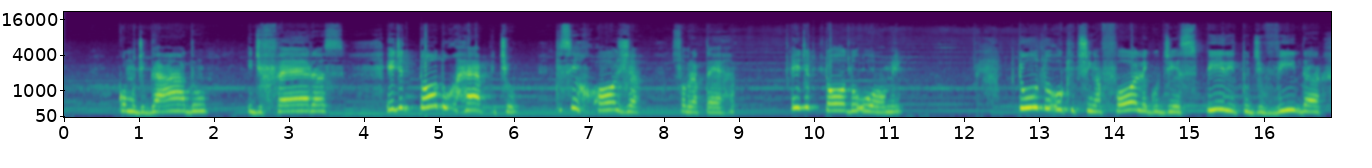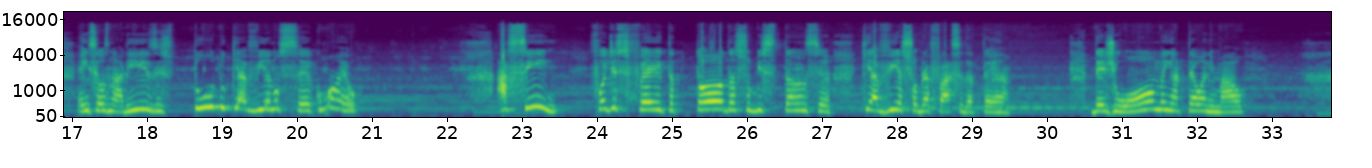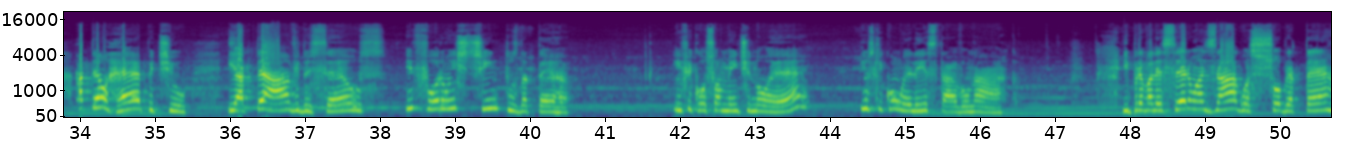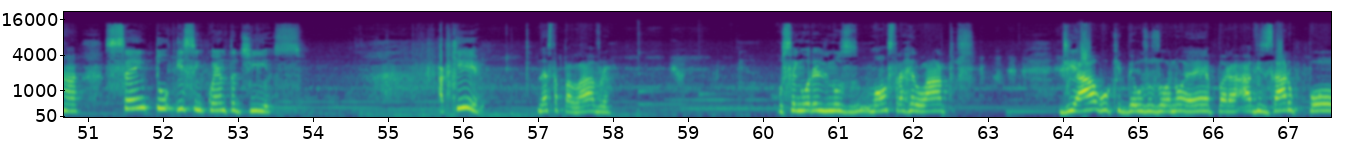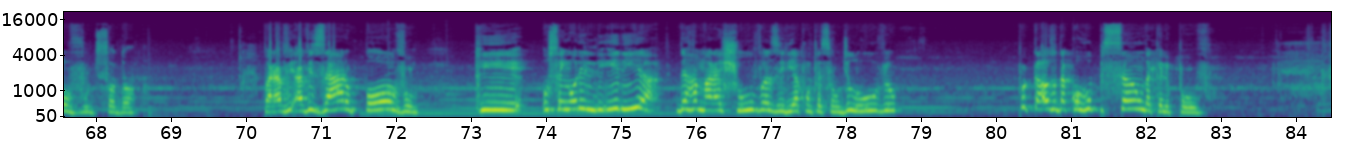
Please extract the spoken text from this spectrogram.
como de gado, e de feras, e de todo réptil que se roja sobre a terra, e de todo o homem. Tudo o que tinha fôlego de espírito, de vida em seus narizes, tudo que havia no seco morreu. Assim foi desfeita toda a substância que havia sobre a face da terra, desde o homem até o animal, até o réptil e até a ave dos céus, e foram extintos da terra. E ficou somente Noé e os que com ele estavam na arca. E prevaleceram as águas sobre a terra cento e cinquenta dias. Aqui, nesta palavra, o Senhor ele nos mostra relatos de algo que Deus usou a Noé para avisar o povo de Sodoma. Para avisar o povo que o Senhor iria derramar as chuvas, iria acontecer um dilúvio, por causa da corrupção daquele povo.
